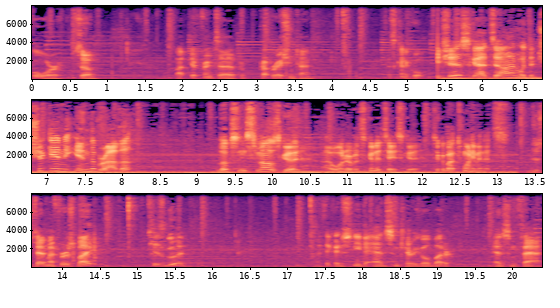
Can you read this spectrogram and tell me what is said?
four. So a lot different uh, pre preparation time. That's kind of cool. We just got done with the chicken in the Brava. Looks and smells good. I wonder if it's going to taste good. Took about 20 minutes. Just had my first bite. Tis good. I think I just need to add some Kerrygold butter. Add some fat.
